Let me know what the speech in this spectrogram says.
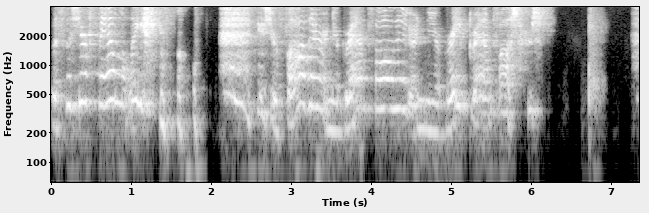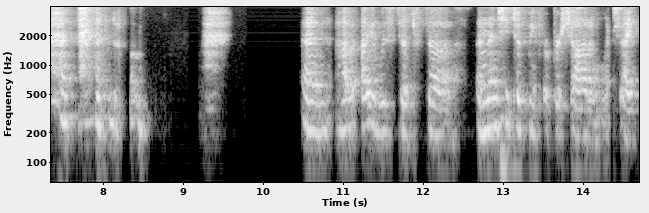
This is your family. He's your father and your grandfather and your great grandfathers. and, um, and I, I, was just, uh, and then she took me for prasadam, which I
